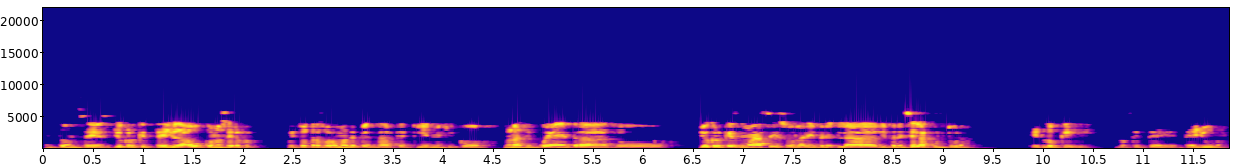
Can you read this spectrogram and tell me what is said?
Entonces, yo creo que te ayuda a conocer pues otras formas de pensar que aquí en México no las encuentras o yo creo que es más eso, la, la diferencia de la cultura. Es lo que, lo que te, te ayuda.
